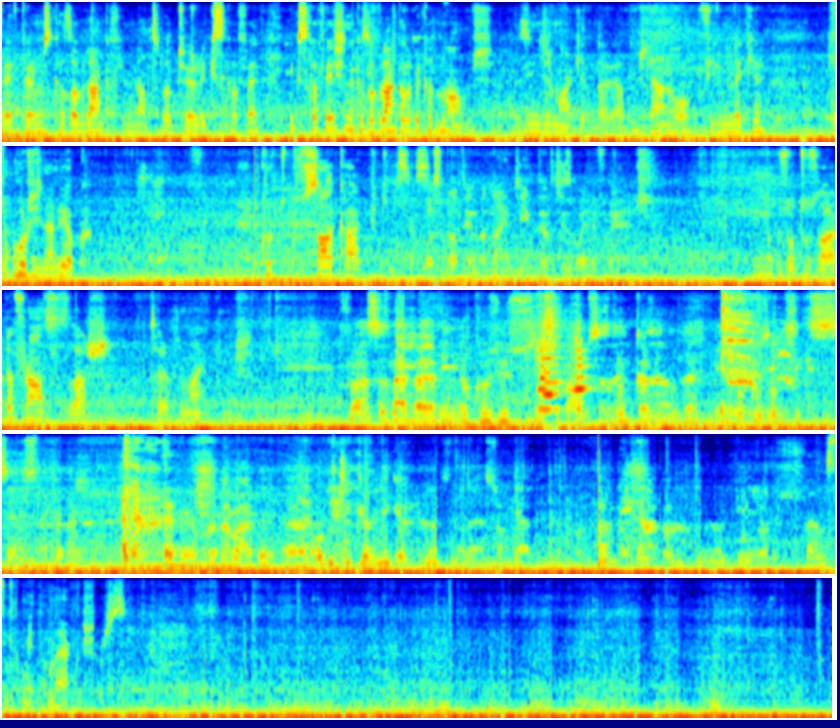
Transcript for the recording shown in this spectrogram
Rehberimiz Casablanca filmini hatırlatıyor. Rix Cafe. Rix Cafe'yi şimdi Casablanca'da bir kadın almış. Zincir marketler yapmış. Yani o filmdeki orijinali yok. Kurt, Kutsal Kalp Kilisesi. Was built in the 1930s 1930'larda Fransızlar tarafından yapılmış. Fransızlar e, 1900 bağımsızlığın kazanıldığı 1958 senesine kadar e, burada vardı. E, oldukça köhne görünüyor aslında. En son geldiğimde meydana doğru e, geliyoruz. Bağımsızlık Meydanı'na yaklaşıyoruz.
